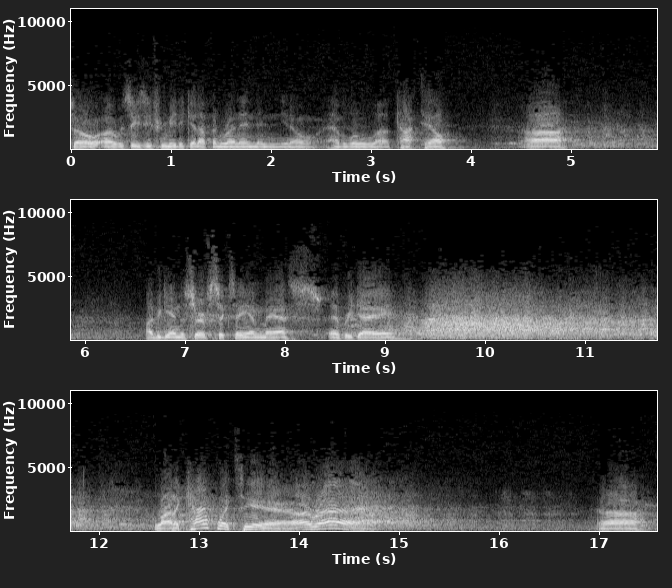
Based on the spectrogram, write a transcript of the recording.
So uh, it was easy for me to get up and run in and, you know, have a little uh, cocktail. Uh, I began to serve 6 a.m. Mass every day. A lot of Catholics here. All right. Uh,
